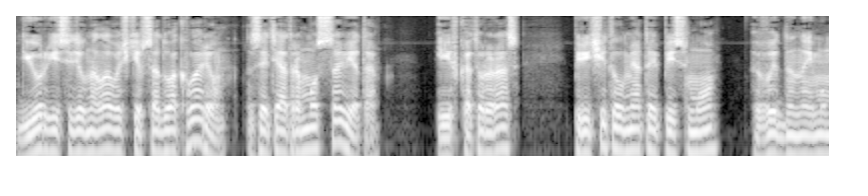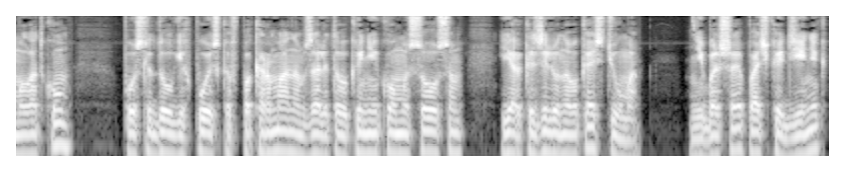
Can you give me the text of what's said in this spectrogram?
Георгий сидел на лавочке в саду аквариум за театром Моссовета и в который раз перечитывал мятое письмо, выданное ему молотком после долгих поисков по карманам залитого коньяком и соусом ярко-зеленого костюма. Небольшая пачка денег,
